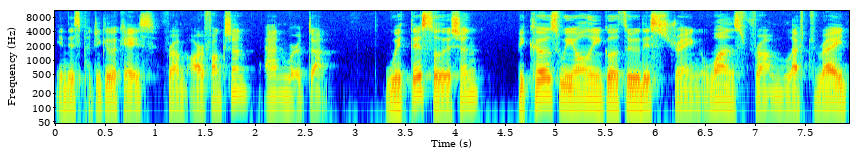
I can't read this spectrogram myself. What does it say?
in this particular case from our function, and we're done. With this solution, because we only go through this string once from left to right,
